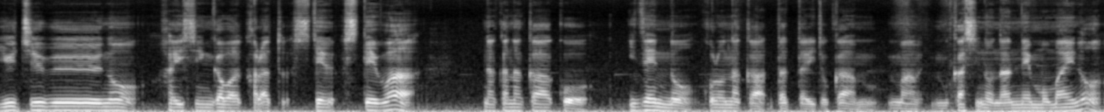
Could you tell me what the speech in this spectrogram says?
YouTube の配信側からとしてしてはなかなかこう以前のコロナ禍だったりとか、まあ、昔の何年も前の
